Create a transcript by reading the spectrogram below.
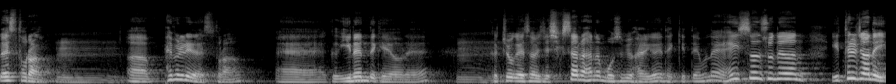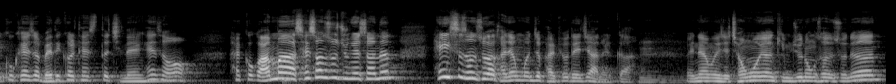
레스토랑 음. 아, 패밀리 레스토랑, 예, 그 이랜드 계열의 음. 그쪽에서 이제 식사를 하는 모습이 발견이 됐기 때문에 헤이스 선수는 이틀 전에 입국해서 메디컬 테스트 진행해서 할 거고 아마 세 선수 중에서는 헤이스 선수가 가장 먼저 발표되지 않을까. 음. 왜냐하면 이제 정호연, 김준홍 선수는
